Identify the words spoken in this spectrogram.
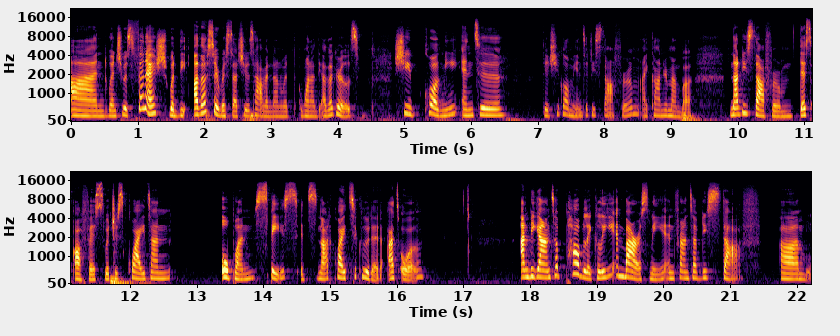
And when she was finished with the other service that she was having done with one of the other girls, she called me into, did she call me into the staff room? I can't remember. Not the staff room, this office, which is quite an open space. It's not quite secluded at all and began to publicly embarrass me in front of the staff. Um,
